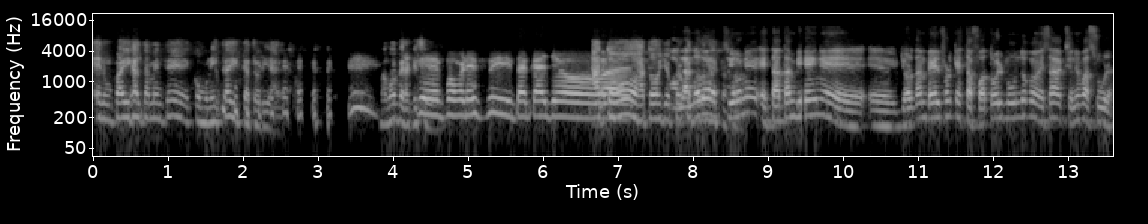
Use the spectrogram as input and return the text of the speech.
en un país altamente comunista y dictatorial. Vamos a esperar que Qué suba. pobrecita cayó. A todos, a todos, yo creo que Hablando de acciones, está también eh, eh, Jordan Belfort que estafó a todo el mundo con esas acciones basura.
